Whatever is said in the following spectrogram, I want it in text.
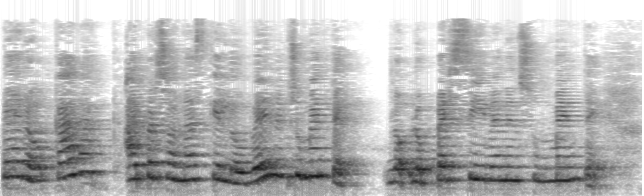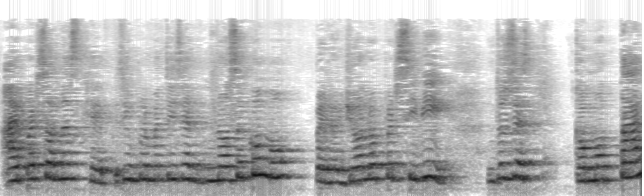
Pero cada, hay personas que lo ven en su mente, lo, perciben en su mente. Hay personas que simplemente dicen, no sé cómo, pero yo lo percibí. Entonces, como tal,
